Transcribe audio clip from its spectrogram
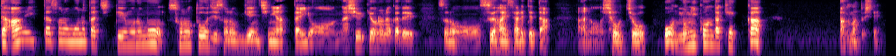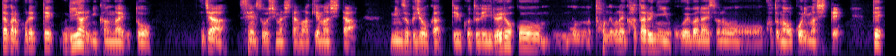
で、ああいったその者たちっていうものも、その当時その現地にあったいろんな宗教の中で、その崇拝されてた、あの、象徴を飲み込んだ結果、悪魔として。だからこれってリアルに考えると、じゃあ戦争しました、負けました、民族浄化っていうことでいろいろこう、もうとんでもない語るに及ばないそのことが起こりまして、で、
